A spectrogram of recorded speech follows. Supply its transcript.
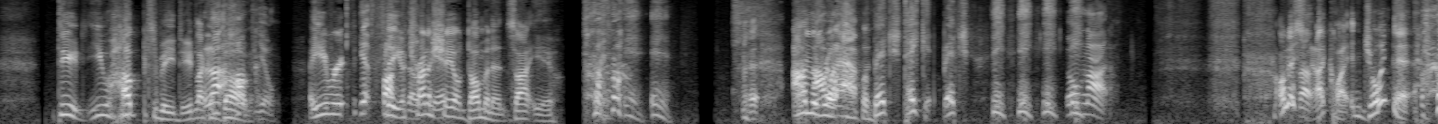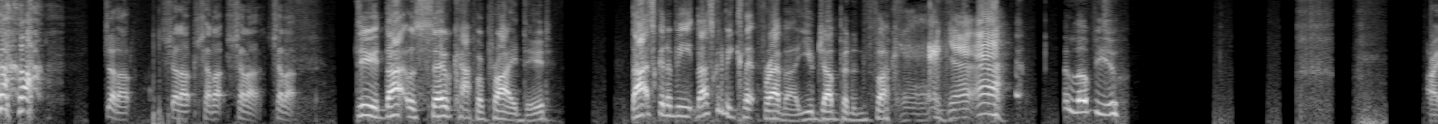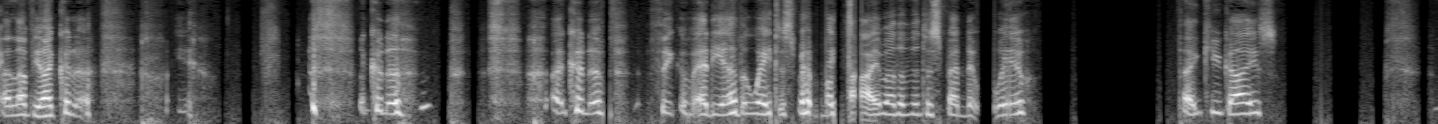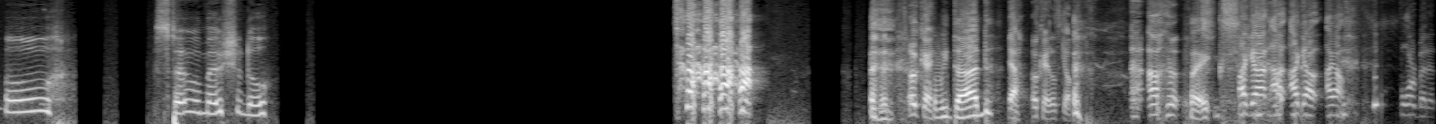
dude, you humped me, dude, like did a dog. you. Are you? Re- Get No, fucked. you're though, trying to show your dominance, aren't you? I'm the real alpha, bitch. Take it, bitch. No, I'm not. Honestly. I quite enjoyed it. Shut up. Shut up. Shut up. Shut up. Shut up. Dude, that was so Kappa Pride, dude. That's gonna be that's gonna be clip forever. You jumping and fucking. I love you. Alright. I love you. I could have. I could have. I could have think of any other way to spend my time other than to spend it with you. Thank you, guys. Oh, so emotional. okay. Are we done? Yeah. Okay. Let's go. Uh, Thanks. I got. I, I got. I got four minutes.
